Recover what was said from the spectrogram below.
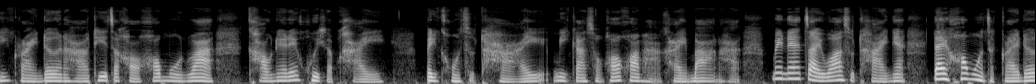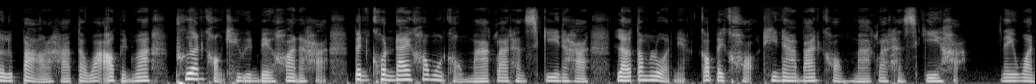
ที่ Grinder นะคะ ที่จะขอข้อมูลว่าเขาเนี่ยได้คุยกับใคร เป็นคนสุดท้ายมีการส่งข้อความหาใครบ้างนะคะ ไม่แน่ใจว่าสุดท้ายเนี่ยได้ข้อมูลจาก Grinder หรือเปล่านะคะ แต่ว่าเอาเป็นว่า พื่อนของเควินเบคอนนะคะ เป็นคนได้ข้อมูลของมาร์คลาทันสกี้นะคะ แล้วตำรวจเนี่ยก็ไปเคาะที่หน้าบ้านของมาร์คลาทันสกี้ค่ะ ในวัน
